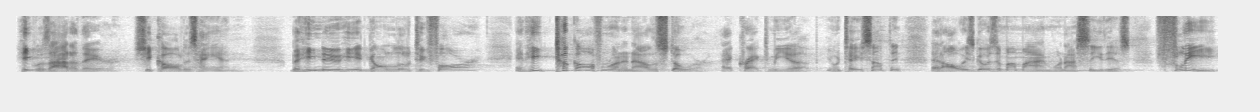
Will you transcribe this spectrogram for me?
He was out of there. She called his hand. But he knew he had gone a little too far and he took off running out of the store. That cracked me up. You want to tell you something? That always goes in my mind when I see this. Flee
